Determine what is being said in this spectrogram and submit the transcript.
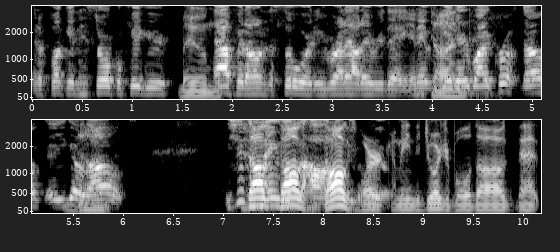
and a fucking historical figure boom outfit on the sword, and run out every day, and then get everybody crunk, dog. There you go, Done. the hogs. Dog, dogs, dogs work. I mean, the Georgia Bulldog that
